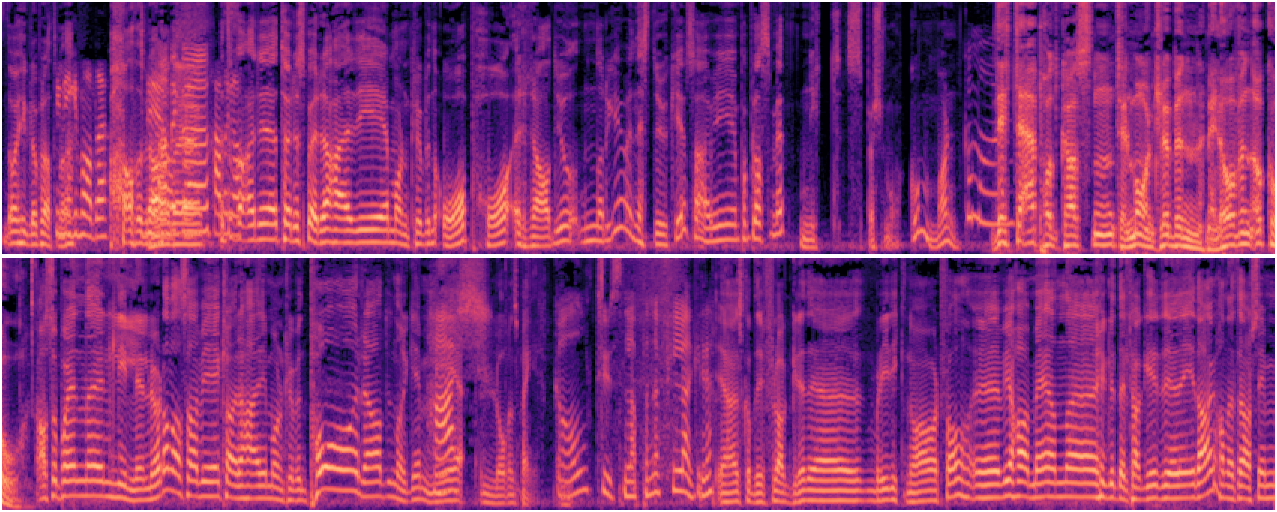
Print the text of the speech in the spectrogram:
Det var hyggelig å prate I med like måte. Ha det bra. Ha det godt. Det Dette var eh, Tørre spørre her i Morgenklubben og på Radio Norge. Og i neste uke så er vi på plass med et nytt spørsmål. God morgen. God morgen. Dette er podkasten til Morgenklubben med Loven og co. Altså på en eh, lille lørdag da, så er vi klare her i Morgenklubben på Radio Norge med Her. Lovens penger. Skal tusenlappene flagre? Ja, skal de flagre? Det blir ikke noe av, i hvert fall. Eh, Vi har med en eh, hyggelig deltaker i dag. Han heter Asim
